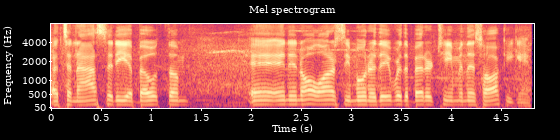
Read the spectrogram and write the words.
a tenacity about them. And in all honesty, Mooner, they were the better team in this hockey game.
